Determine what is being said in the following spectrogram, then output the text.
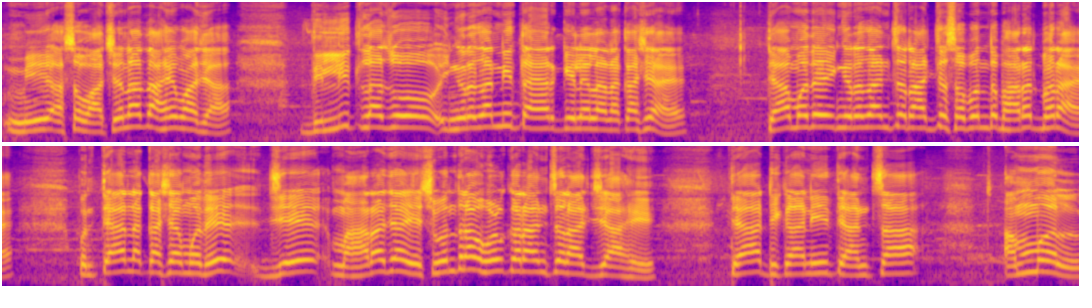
मी असं वाचनात आहे माझ्या दिल्लीतला जो इंग्रजांनी तयार केलेला नकाशा आहे त्यामध्ये इंग्रजांचं राज्य संबंध भारतभर आहे. पण त्या नकाशामध्ये जे महाराजा यशवंतराव होळकरांचं राज्य आहे त्या ठिकाणी त्यांचा अंमल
